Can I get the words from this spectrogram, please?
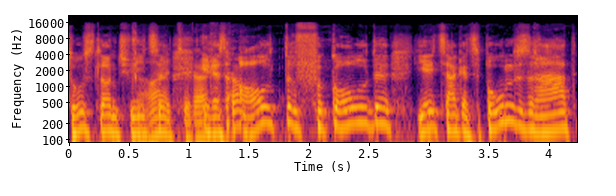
die Auslandschweizer, ja, ihr Alter vergolden. Jetzt sagen die Bundesrat,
